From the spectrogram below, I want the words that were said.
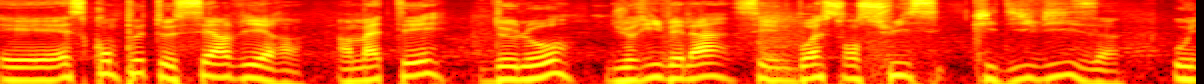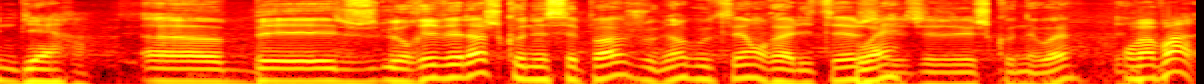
et est-ce qu'on peut te servir un maté, de l'eau, du Rivella C'est une boisson suisse qui divise ou une bière? Euh, ben, je- le Rivella, je connaissais pas. Je veux bien goûter en réalité. j'ai- Ouais. j'ai- je connais, ouais. On va voir,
